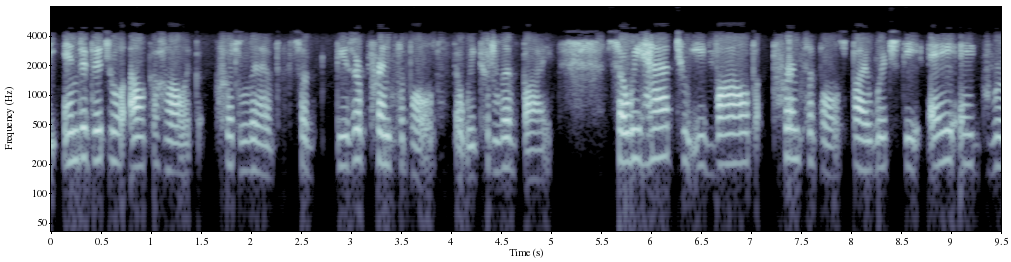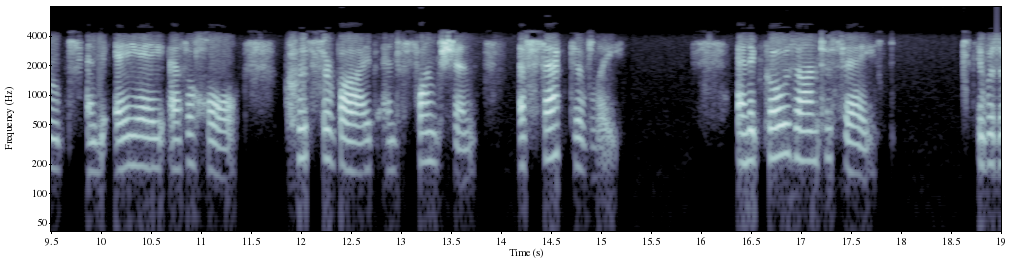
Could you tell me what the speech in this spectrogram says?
the individual alcoholic could live. So these are principles that we could live by. So we had to evolve principles by which the AA groups and AA as a whole could survive and function effectively. And it goes on to say it was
